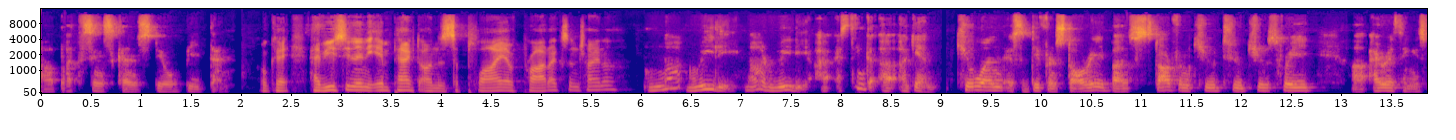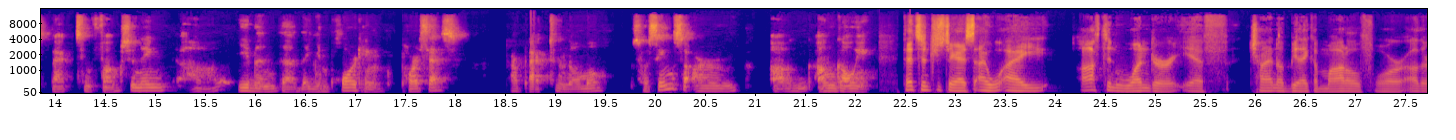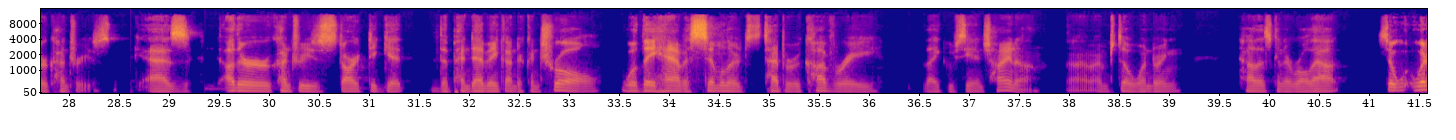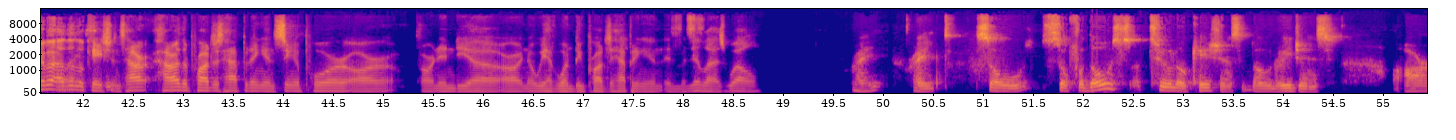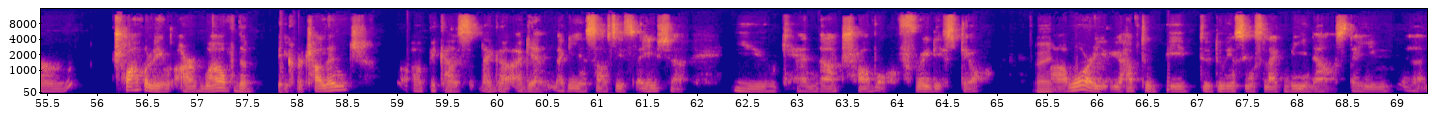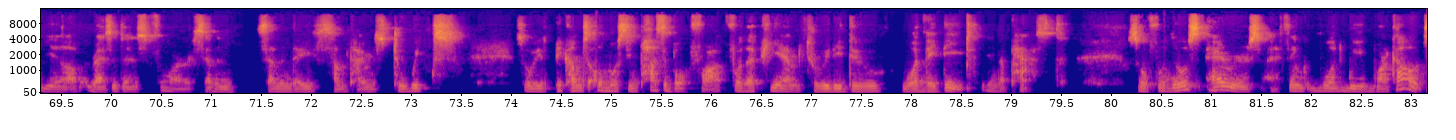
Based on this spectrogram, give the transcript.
uh, but things can still be done. Okay. Have you seen any impact on the supply of products in China? Not really, not really. I, I think uh, again, Q1 is a different story, but start from Q2, Q3, uh, everything is back to functioning. Uh, even the, the importing process are back to normal. So things are um, ongoing. That's interesting. I, I often wonder if China will be like a model for other countries. As other countries start to get the pandemic under control, will they have a similar type of recovery like we've seen in China? Uh, I'm still wondering how that's going to roll out. So, what about other locations? How how are the projects happening in Singapore or or in India? Or I know we have one big project happening in, in Manila as well. Right, right. So, so for those two locations, those regions, are traveling are one of the bigger challenge uh, because like uh, again like in southeast asia you cannot travel freely still right. uh, or you, you have to be to doing things like me now staying uh, in a residence for seven seven days sometimes two weeks so it becomes almost impossible for, for the pm to really do what they did in the past so for those areas i think what we work out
